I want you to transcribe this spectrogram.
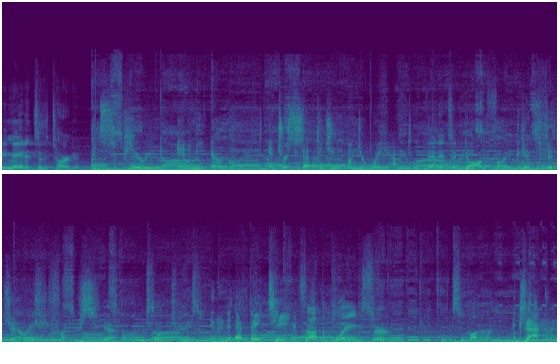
We made it to the target. and superior enemy aircraft intercepted you on your way out Then it's a dogfight. against fifth generation fighters Yeah, we still have a chance. in an F 18. It's not the plane, sir. It's the pilot. Exactly.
